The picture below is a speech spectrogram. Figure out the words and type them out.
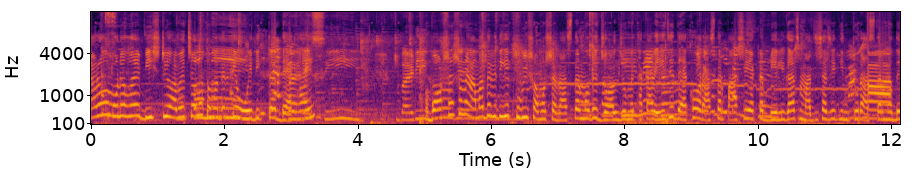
আরও মনে হয় বৃষ্টি হবে। চলো তোমাদেরকে ওই দিকটা দেখাই। বর্ষার সময় আমাদের এদিকে খুবই সমস্যা রাস্তার মধ্যে জল জমে থাকে। আর এই যে দেখো রাস্তার পাশে একটা বেল গাছ মাঝে সাঝে কিন্তু রাস্তার মধ্যে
